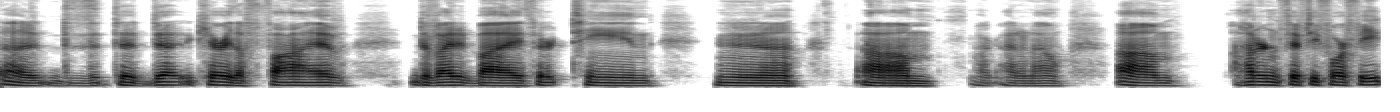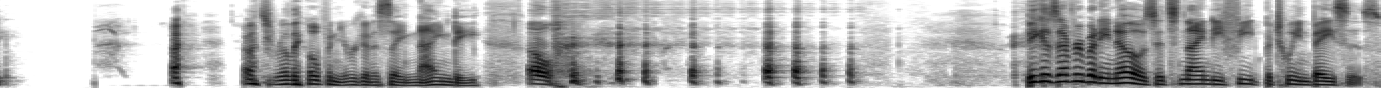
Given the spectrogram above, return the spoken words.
uh, the, the, the carry the 5 divided by 13, uh, um, I don't know, um, 154 feet. I was really hoping you were going to say 90 Oh, because everybody knows it's 90 feet between bases.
